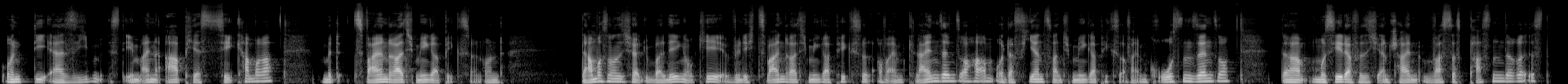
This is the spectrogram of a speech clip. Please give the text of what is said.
Und die R7 ist eben eine APS-C-Kamera mit 32 Megapixeln. Und da muss man sich halt überlegen, okay, will ich 32 Megapixel auf einem kleinen Sensor haben oder 24 Megapixel auf einem großen Sensor? Da muss jeder für sich entscheiden, was das passendere ist.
